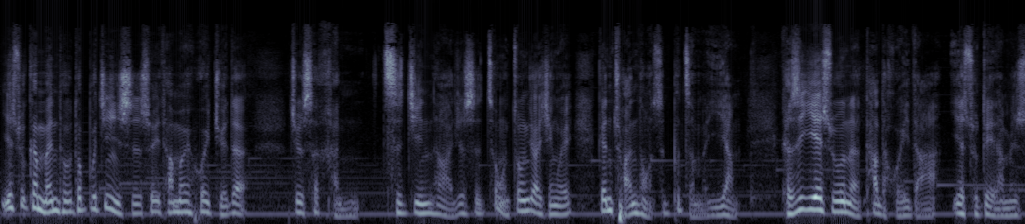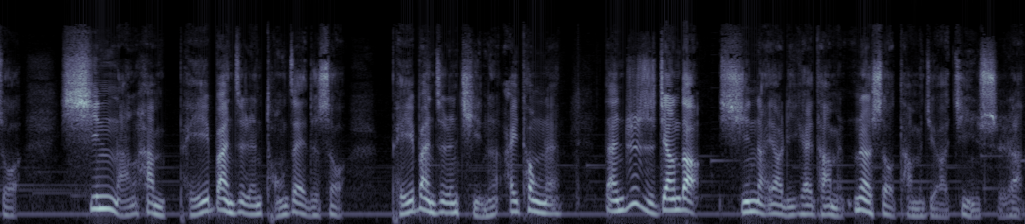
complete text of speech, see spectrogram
耶稣跟门徒都不进食，所以他们会觉得就是很吃惊哈，就是这种宗教行为跟传统是不怎么一样。可是耶稣呢，他的回答，耶稣对他们说：“新郎和陪伴之人同在的时候。”陪伴之人岂能哀痛呢？但日子将到，新郎要离开他们，那时候他们就要进食了。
